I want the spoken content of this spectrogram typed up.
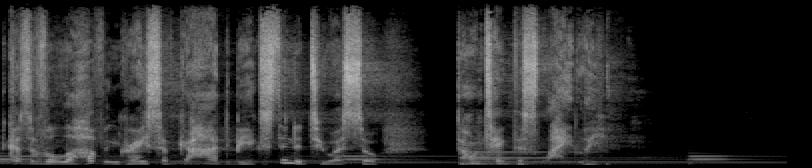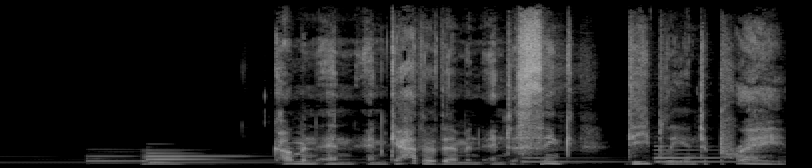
Because of the love and grace of God to be extended to us. So don't take this lightly. Come and, and, and gather them and, and to think deeply and to pray.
